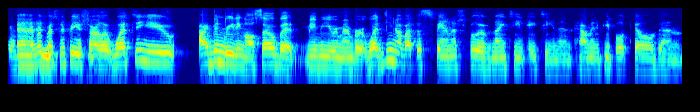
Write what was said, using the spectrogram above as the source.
yeah. I have a question for you, Charlotte. What do you? I've been reading also, but maybe you remember. What do you know about the Spanish flu of 1918 and how many people killed and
